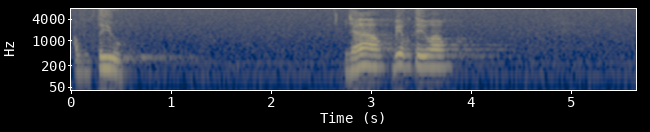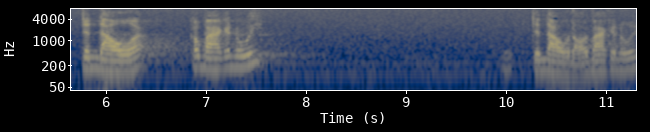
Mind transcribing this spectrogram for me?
Ông tiêu. Nhớ không? Biết ông tiêu không? Trên đầu á có ba cái núi. Trên đầu đội ba cái núi.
